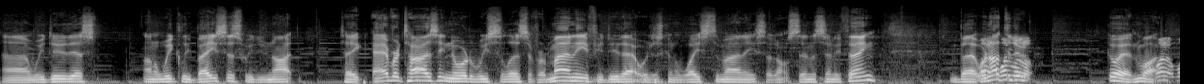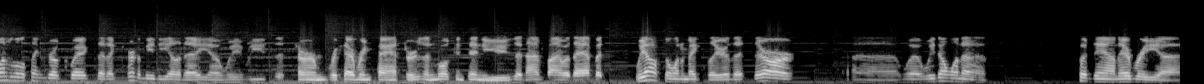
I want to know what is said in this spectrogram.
Uh, we do this on a weekly basis. We do not take advertising, nor do we solicit for money. If you do that, we're just going to waste the money. So don't send us anything. But we're not one little, do. Go ahead. And what? One, one little thing, real quick, that occurred to me the other day. You know, we, we use this term recovering pastors, and we'll continue to use it. I'm fine with that. But we also want to make clear that there are uh, well, we don't want to put down every, uh,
